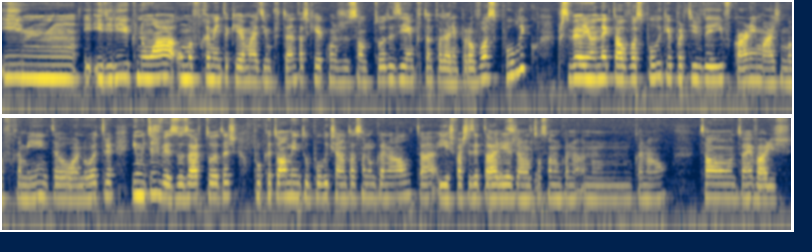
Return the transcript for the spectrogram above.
Hum, e, e, diria que não há uma ferramenta que é a mais importante, acho que é a conjunção de todas e é importante olharem para o vosso público, perceberem onde é que está o vosso público e a partir daí focarem mais numa ferramenta ou noutra e muitas vezes usar todas, porque atualmente o público já não está só num canal tá? e as faixas etárias ah, já não estão só num, cana num canal, estão, estão em vários.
